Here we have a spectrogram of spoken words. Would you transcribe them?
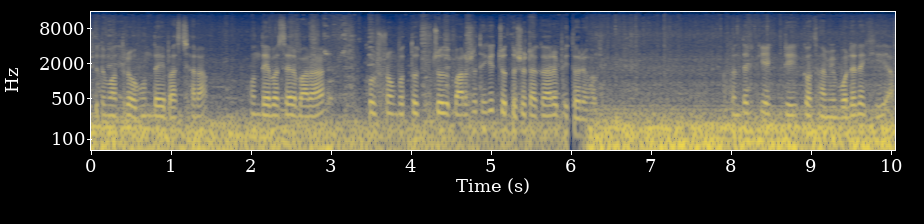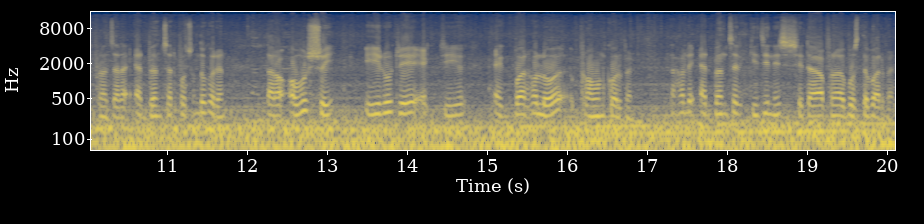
শুধুমাত্র হুন্দাই বাস ছাড়া। হুন্দাই বাসের ভাড়া খুব সম্ভবত বারোশো থেকে চোদ্দোশো টাকার ভিতরে হবে। আপনাদেরকে একটি কথা আমি বলে রাখি, আপনারা যারা অ্যাডভেঞ্চার পছন্দ করেন, তারা অবশ্যই এই রুটে একটি একবার হলো ভ্রমণ করবেন। তাহলে অ্যাডভেঞ্চার কী জিনিস সেটা আপনারা বুঝতে পারবেন।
